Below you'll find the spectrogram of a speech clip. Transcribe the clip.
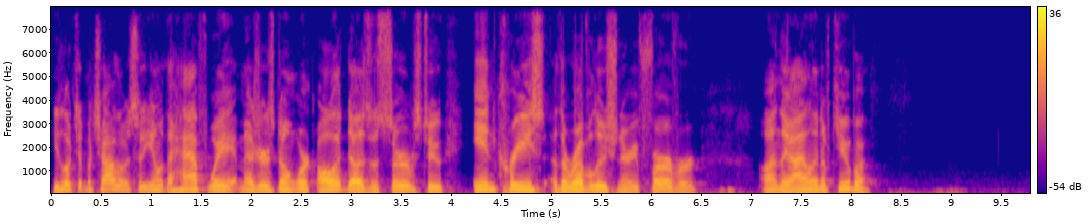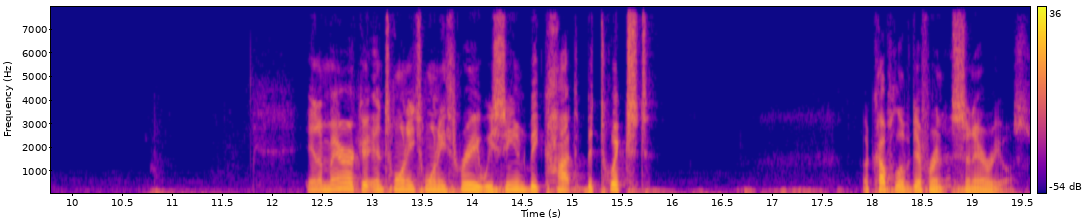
He looked at Machado and said, you know what, the halfway measures don't work. All it does is serves to increase the revolutionary fervor on the island of Cuba. In America in 2023, we seem to be caught betwixt a couple of different scenarios.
